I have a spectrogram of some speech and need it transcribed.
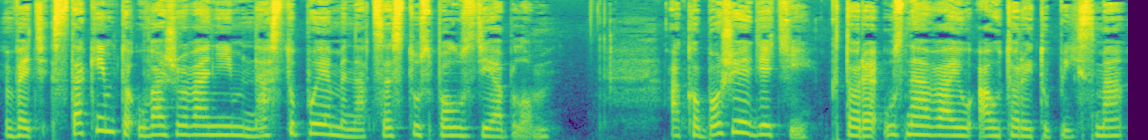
Veď s takýmto uvažovaním nastupujeme na cestu spolu s diablom. Ako Božie deti, ktoré uznávajú autoritu písma,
